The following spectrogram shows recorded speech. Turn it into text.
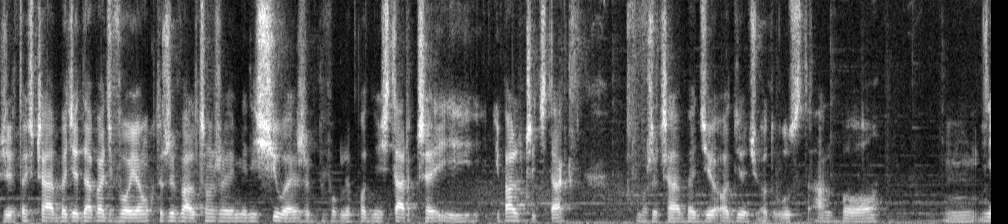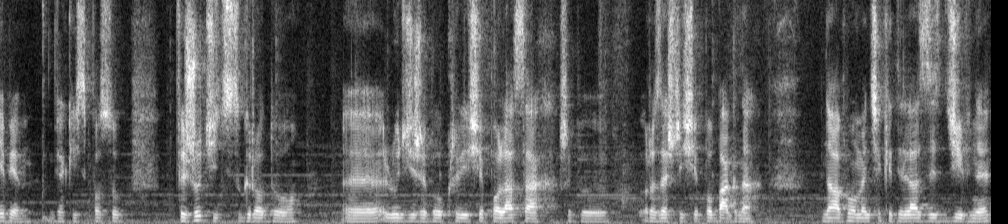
Żywność trzeba będzie dawać wojom, którzy walczą, żeby mieli siłę, żeby w ogóle podnieść tarczę i, i walczyć, tak? Może trzeba będzie odjąć od ust albo mm, nie wiem, w jakiś sposób wyrzucić z grodu y, ludzi, żeby ukryli się po lasach, żeby rozeszli się po bagnach. No a w momencie, kiedy las jest dziwny,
